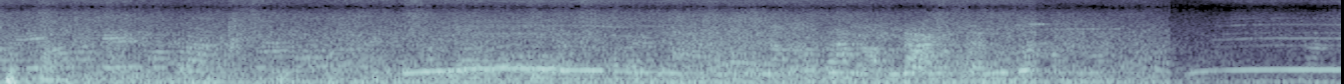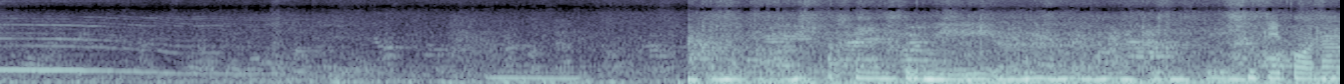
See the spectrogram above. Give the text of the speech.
ถูกกว่า ช่นตรงนี้เมื่อกี้ปอได้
